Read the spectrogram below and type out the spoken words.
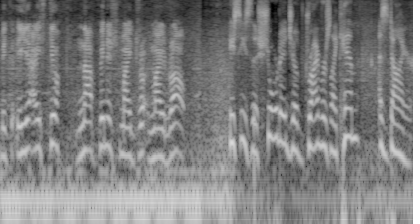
because I still not finished my, my route. He sees the shortage of drivers like him as dire.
